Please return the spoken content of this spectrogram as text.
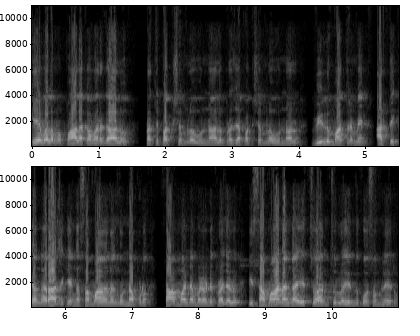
కేవలము పాలక వర్గాలు ప్రతిపక్షంలో ఉన్నాళ్ళు ప్రజాపక్షంలో ఉన్నాళ్ళు వీళ్ళు మాత్రమే ఆర్థికంగా రాజకీయంగా సమానంగా ఉన్నప్పుడు సామాన్యమైనటువంటి ప్రజలు ఈ సమానంగా హెచ్చు అంచుల్లో ఎందుకోసం లేరు?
